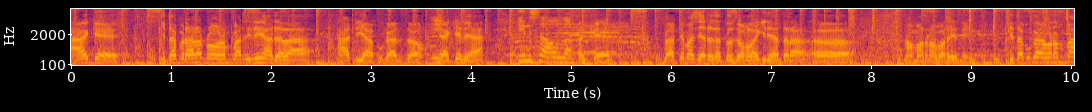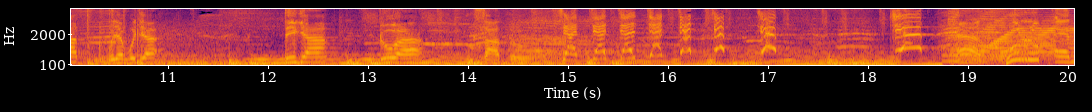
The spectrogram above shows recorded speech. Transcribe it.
Oke, kita berharap nomor 4 ini adalah hadiah bukan zong. Iya. Yakin ya? Insya Allah. Oke. Berarti masih ada satu zong lagi di antara eh, nomor-nomor ini. Kita buka nomor 4, punya-punya. Tiga, dua, satu. Cat, cat, cat, cat, cat, cat, cat. Cat. N. Huruf N.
